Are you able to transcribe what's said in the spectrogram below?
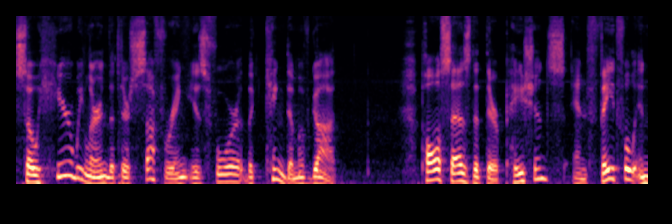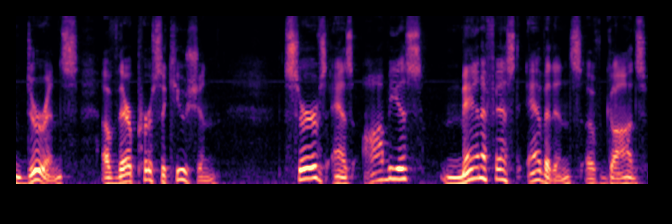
So here we learn that their suffering is for the kingdom of God. Paul says that their patience and faithful endurance of their persecution serves as obvious, manifest evidence of God's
